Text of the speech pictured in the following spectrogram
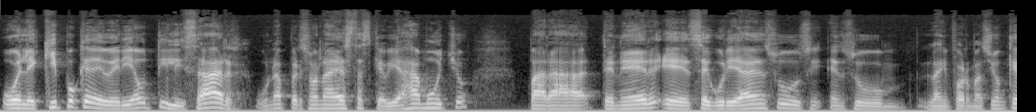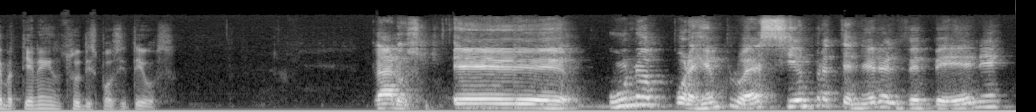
o el equipo que debería utilizar una persona de estas que viaja mucho para tener eh, seguridad en, en su, la información que tienen en sus dispositivos? Claro. Eh, una, por ejemplo, es siempre tener el VPN,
